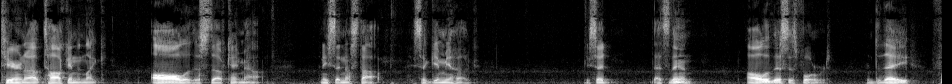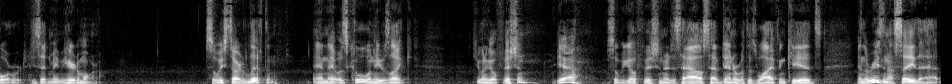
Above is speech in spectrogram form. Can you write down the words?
tearing up, talking, and like all of this stuff came out. And he said, "No, stop. He said, Give me a hug. He said, That's then. All of this is forward. From today forward. He said, Meet me here tomorrow. So we started lifting, and it was cool. And he was like, You want to go fishing? Yeah. So we go fishing at his house, have dinner with his wife and kids. And the reason I say that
